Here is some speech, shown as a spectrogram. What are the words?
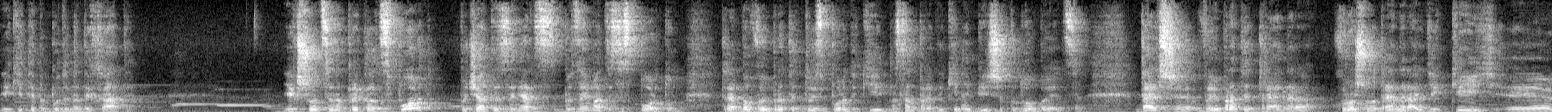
який тебе буде надихати. Якщо це, наприклад, спорт, почати займатися спортом. Треба вибрати той спорт, який насамперед, який найбільше подобається. Далі вибрати тренера, хорошого тренера, який е,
